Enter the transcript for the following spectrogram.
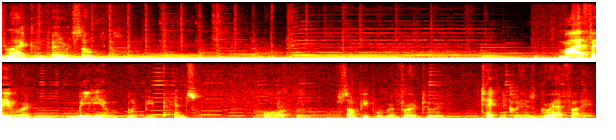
black Confederate soldiers. My favorite medium would be pencil, or uh, some people refer to it technically as graphite.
